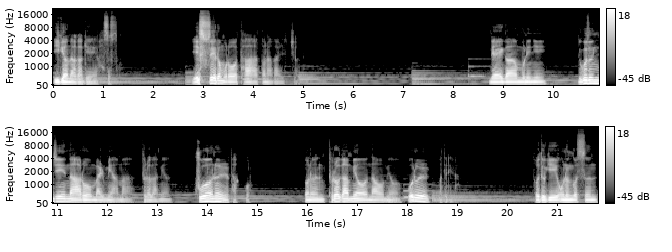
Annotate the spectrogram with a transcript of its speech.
이겨나가게 하소서 예수의 이름으로 다 떠나갈지어다. 내가 문이니 누구든지 나로 말미암아 들어가면 구원을 받고 너는 들어가며 나오며 꼴을 얻으리라. 도둑이 오는 것은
